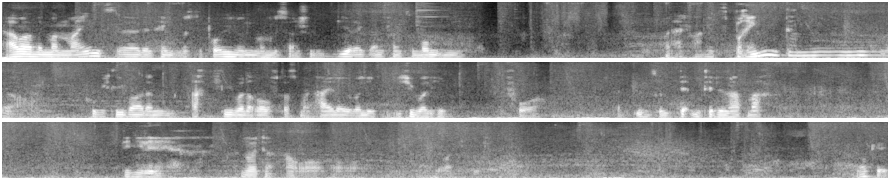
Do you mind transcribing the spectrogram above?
Aber wenn man meint, äh, der Tank müsste pullen und man müsste dann schon direkt anfangen zu bomben, was einfach nichts bringt, dann ja, gucke ich lieber, dann achte ich lieber darauf, dass mein Heiler überlebt und ich überlebe, bevor irgend so einen Deppentitel hab, mach. Denile. Leute, au, au, au. Okay,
